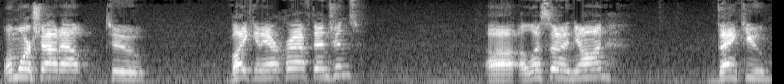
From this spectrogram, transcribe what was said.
One more shout out to Viking Aircraft Engines. Uh, Alyssa and Jan, thank you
